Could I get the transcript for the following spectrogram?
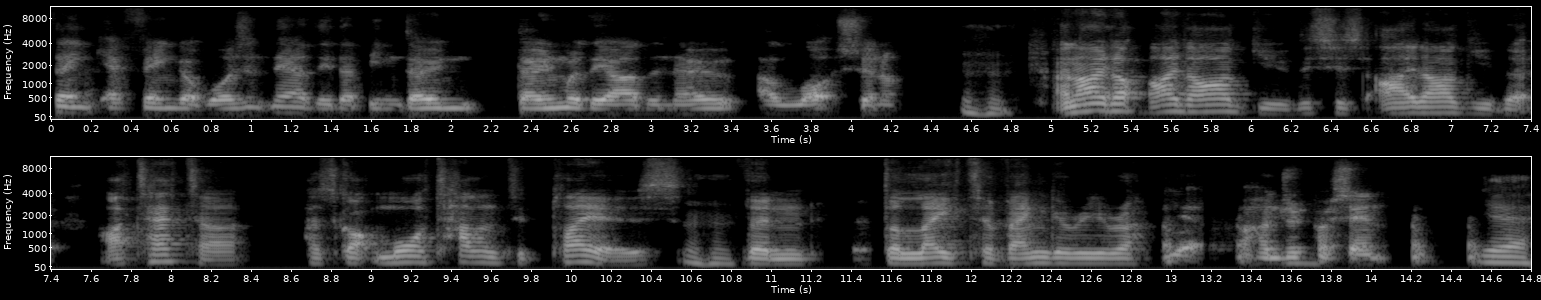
think if Wenger wasn't there, they'd have been down down where they are now a lot sooner. And I'd I'd argue this is I'd argue that Arteta has got more talented players Mhm. than the later Wenger era. Yeah, hundred percent. Yeah,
